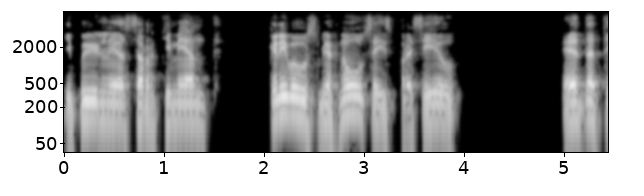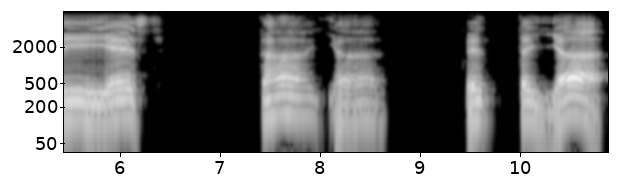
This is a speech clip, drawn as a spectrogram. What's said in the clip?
и пыльный ассортимент, криво усмехнулся и спросил, «Это ты и есть?» «Да, я. Это я.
